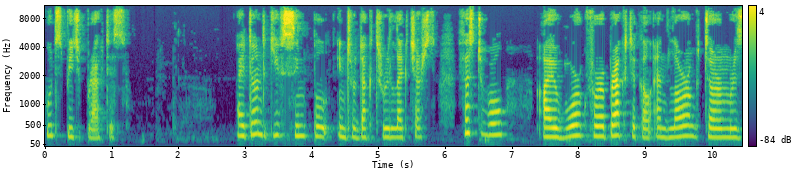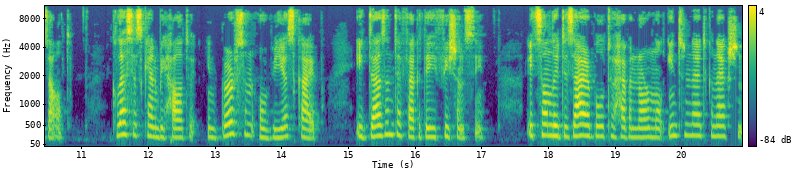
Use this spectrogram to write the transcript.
good speech practice. I don't give simple introductory lectures. First of all, I work for a practical and long-term result. Classes can be held in person or via Skype. It doesn't affect the efficiency. It's only desirable to have a normal internet connection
